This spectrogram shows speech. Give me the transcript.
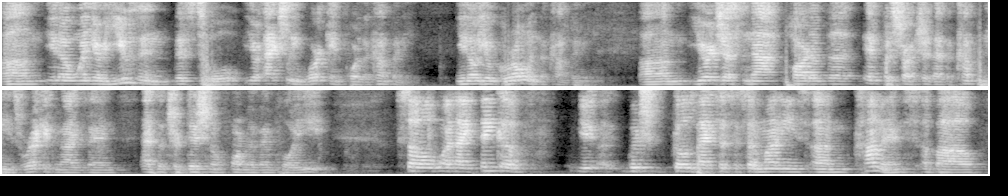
Um, you know, when you're using this tool, you're actually working for the company. You know, you're growing the company. Um, you're just not part of the infrastructure that the company is recognizing as a traditional form of employee. So when I think of you, which goes back to Sister Mani's um, comments about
